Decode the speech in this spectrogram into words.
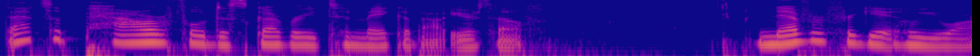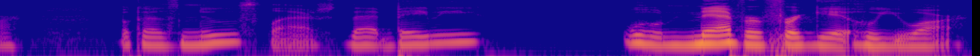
that's a powerful discovery to make about yourself. Never forget who you are because newsflash, that baby will never forget who you are.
